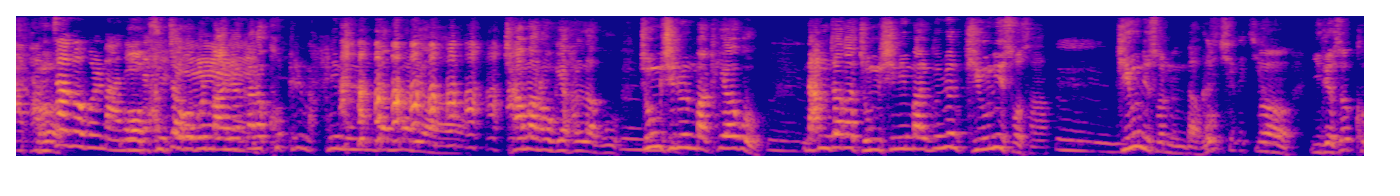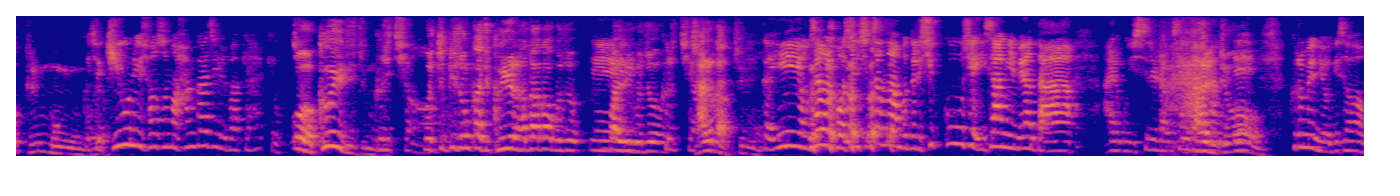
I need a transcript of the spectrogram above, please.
아, 밤 작업을 많이 어, 했을 밤작업을 때. 많이 하니까 커피를 많이 먹는단 말이야. 잠 안 오게 하려고. 음. 정신을 맑게 하고. 음. 남자가 정신이 맑으면 기운이 솟아. 음. 기운이 솟는다고. 그렇지, 그렇지. 어, 이래서 커피를 먹는 그렇죠. 거야. 기운이 솟으면 한 가지 일밖에 할 게 없죠. 어, 그 일이지 뭐. 그렇죠. 그 죽기 전까지 그 일 하다가 그저 예, 빨리 그저 그렇죠. 잘 갔지 뭐. 그러니까 이 영상을 보신 시청자분들이 19세 이상이면 다 알고 있으리라고 생각하는데 알죠. 그러면 여기서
